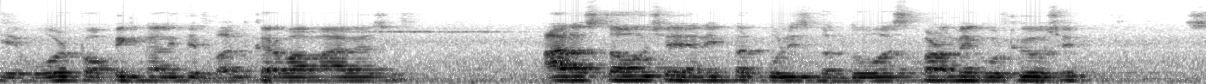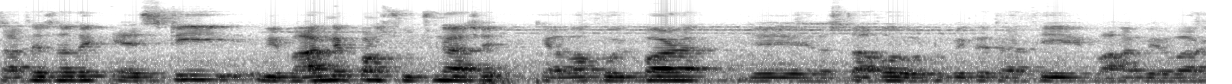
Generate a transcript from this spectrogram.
એ ઓવર ટોપિકના લીધે બંધ કરવામાં આવ્યા છે. આ રસ્તાઓ છે, એની પર પોલીસ બંદોબસ્ત પણ અમે ગોઠવ્યો છે. સાથે સાથે એસટી વિભાગને પણ સૂચના છે કે આવા કોઈ પણ જે રસ્તા ઓવર ત્યાંથી વાહન વ્યવહાર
